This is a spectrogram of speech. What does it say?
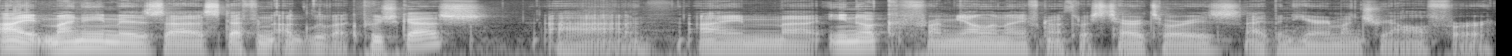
Hi, my name is uh, Stefan Agluvak Puskas. Uh, I'm uh, Inuk from Yellowknife, Northwest Territories. I've been here in Montreal for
